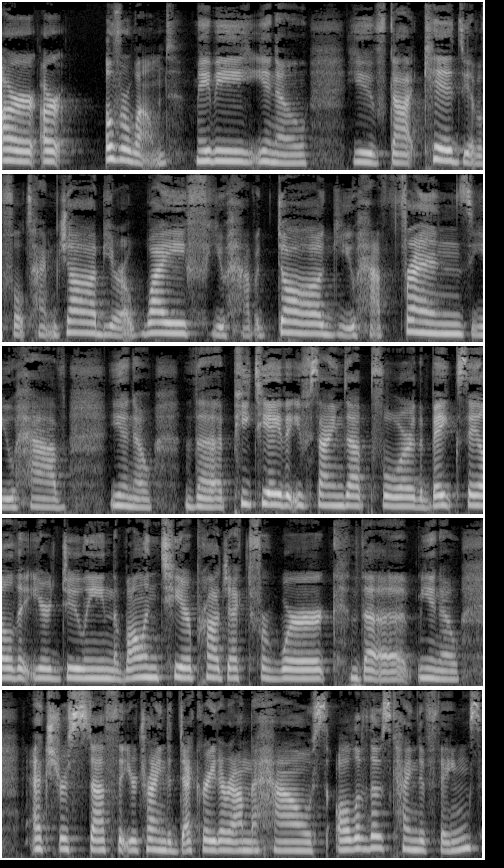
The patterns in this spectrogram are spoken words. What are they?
are are overwhelmed, maybe, you know, You've got kids, you have a full time job, you're a wife, you have a dog, you have friends, you have, you know, the PTA that you've signed up for, the bake sale that you're doing, the volunteer project for work, the, you know, extra stuff that you're trying to decorate around the house, all of those kind of things.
